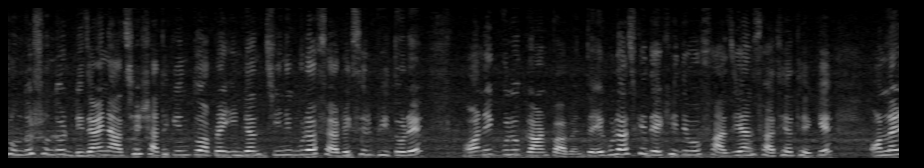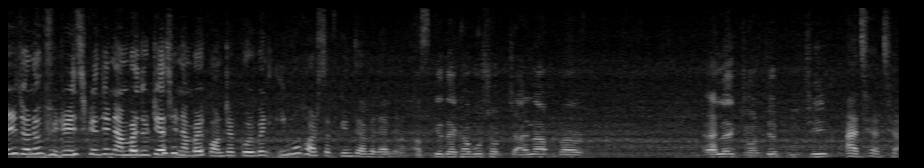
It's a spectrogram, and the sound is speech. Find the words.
সুন্দর সুন্দর ডিজাইন আছে। সাথে কিন্তু আপনার ইন্ডিয়ান চিনিগুড়া ফ্যাব্রিক্সের ভিতরে অনেকগুলো গান পাবেন। তো এগুলো আজকে দেখিয়ে দেবো ফাজিয়ান ফাথিয়া থেকে। অনলাইনের জন্য ভিডিও স্ক্রিন যে নাম্বার দুটি আছে নাম্বারে কন্ট্যাক্ট করবেন। ইমো হোয়াটসঅ্যাপ কিন্তু অ্যাভেলেবেল আজকে দেখাবো সব চায়না আপনার অ্যালেক জর্জেট গুচি আচ্ছা আচ্ছা।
